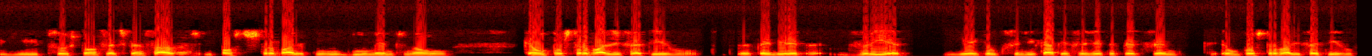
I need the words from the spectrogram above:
e pessoas que estão a ser dispensadas e postos de trabalho que de momento não que é um posto de trabalho efetivo eh, tem direito, deveria, e é aquilo que o sindicato e a CGTP defende, que é um posto de trabalho efetivo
